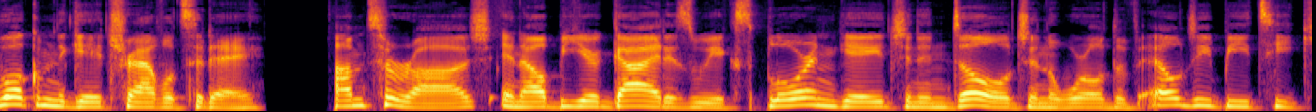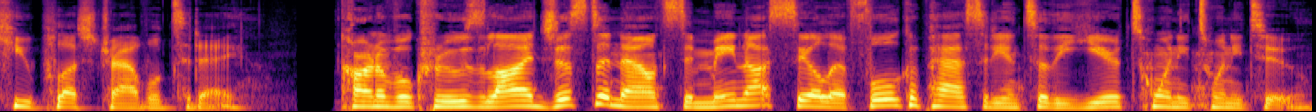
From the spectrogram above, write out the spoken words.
Welcome to Gay Travel Today. I'm Teraj, and I'll be your guide as we explore, engage, and indulge in the world of LGBTQ plus travel today. Carnival Cruise Line just announced it may not sail at full capacity until the year 2022.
